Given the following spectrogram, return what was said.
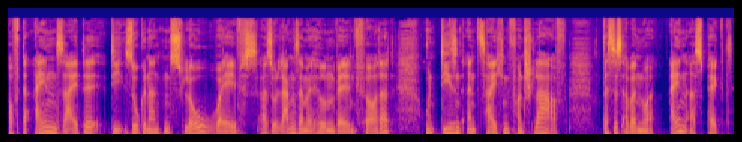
auf der einen Seite die sogenannten Slow Waves, also langsame Hirnwellen fördert und die sind ein Zeichen von Schlaf. Das ist aber nur ein Aspekt,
